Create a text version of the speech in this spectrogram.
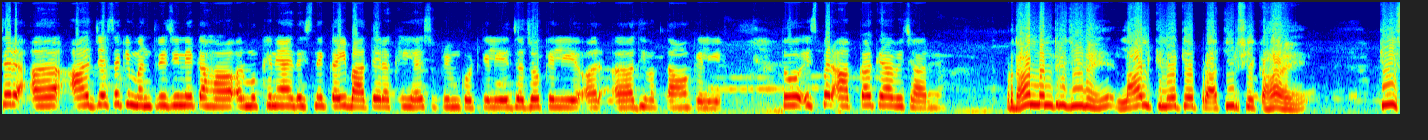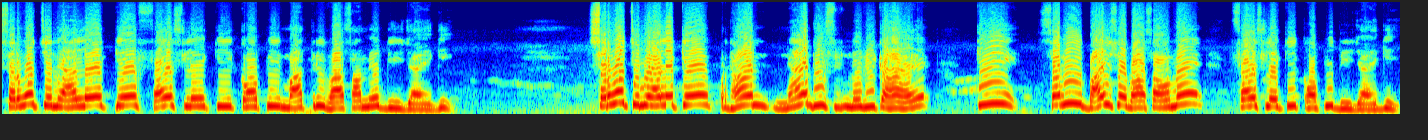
सर आज जैसा कि मंत्री जी ने कहा और मुख्य न्यायाधीश ने कई बातें रखी है सुप्रीम कोर्ट के लिए, जजों के लिए और अधिवक्ताओं के लिए। तो इस पर आपका क्या विचार है? प्रधानमंत्री जी ने लाल किले के प्राचीर से कहा है कि सर्वोच्च न्यायालय के फैसले की कॉपी मातृभाषा में दी जाएगी। सर्वोच्च न्यायालय के प्रधान न्यायाधीश ने भी कहा है कि सभी बाईसों भाषाओं में फैसले की कॉपी दी जाएगी।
